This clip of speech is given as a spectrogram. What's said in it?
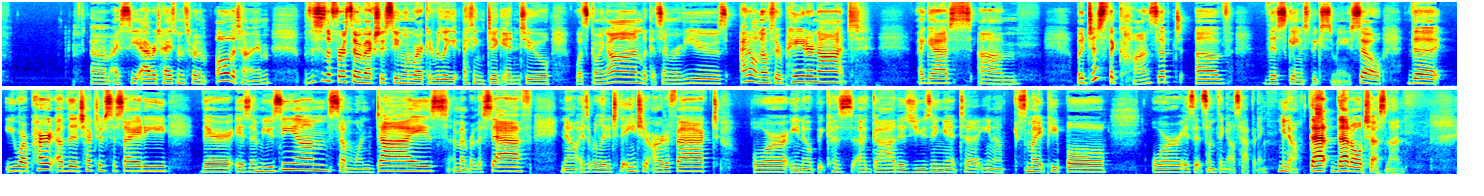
Um, I see advertisements for them all the time, but this is the first time I've actually seen one where I could really, I think, dig into what's going on, look at some reviews. I don't know if they're paid or not, I guess. Um, but just the concept of this game speaks to me. So the you are part of the detective society. there is a museum, someone dies, a member of the staff. Now, is it related to the ancient artifact? Or, you know, because a god is using it to, you know, smite people? Or is it something else happening? You know, that that old chestnut.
